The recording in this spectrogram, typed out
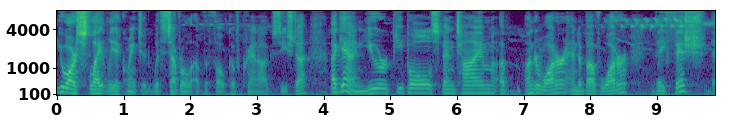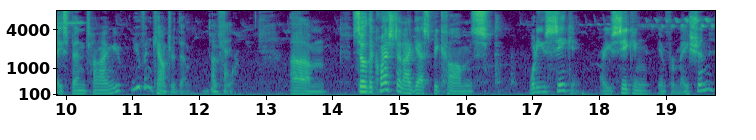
You are slightly acquainted with several of the folk of Cranog Sishta. Again, your people spend time up underwater and above water. They fish. They spend time. You, you've encountered them before. Okay. Um, so the question, I guess, becomes what are you seeking? Are you seeking information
